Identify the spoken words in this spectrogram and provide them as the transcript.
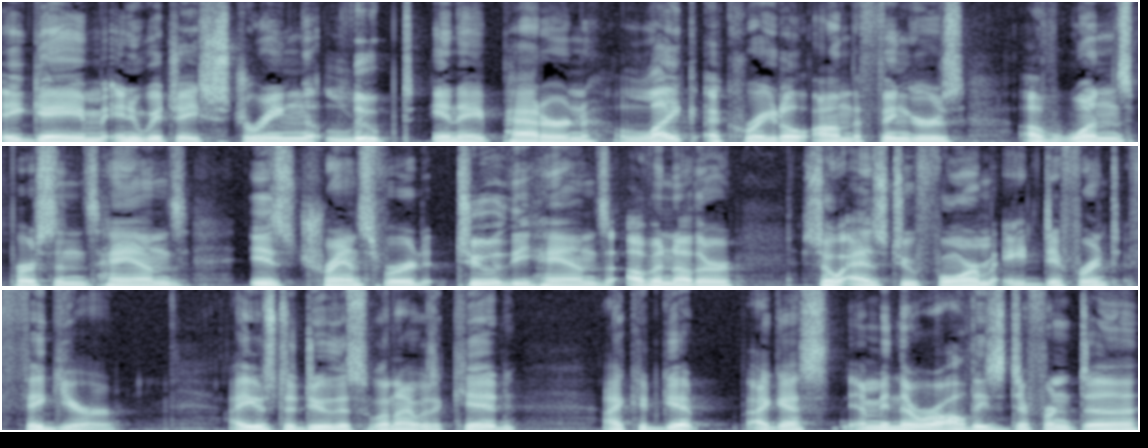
a game in which a string looped in a pattern like a cradle on the fingers of one's person's hands is transferred to the hands of another so as to form a different figure. I used to do this when I was a kid. I could get, I guess, I mean, there were all these different uh,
